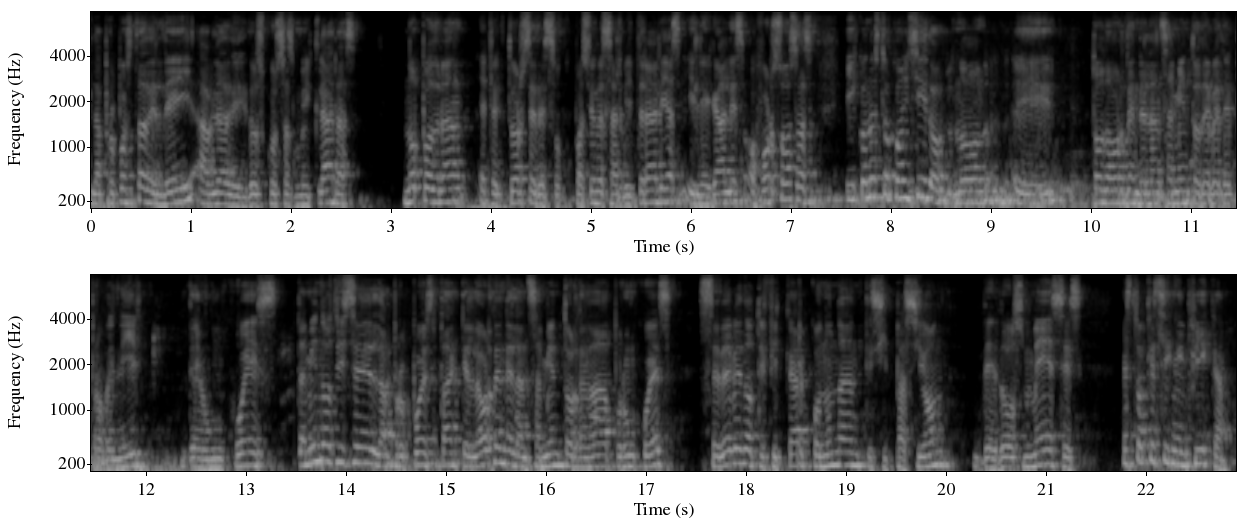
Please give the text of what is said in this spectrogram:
la propuesta de ley habla de dos cosas muy claras no podrán efectuarse desocupaciones arbitrarias, ilegales o forzosas. Y con esto coincido, no, eh, toda orden de lanzamiento debe de provenir de un juez. También nos dice la propuesta que la orden de lanzamiento ordenada por un juez se debe notificar con una anticipación de dos meses. ¿Esto qué significa?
